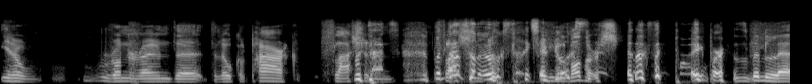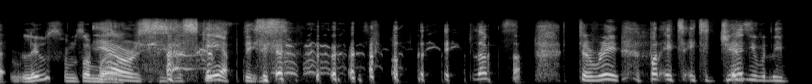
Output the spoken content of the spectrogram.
you know, running around the, the local park flashing But that's but that's what it looks like. It looks, mothers. it looks like Piper has been let loose from somewhere. Yeah, or he's escaped. He's, it looks deranged, but it's it's genuinely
